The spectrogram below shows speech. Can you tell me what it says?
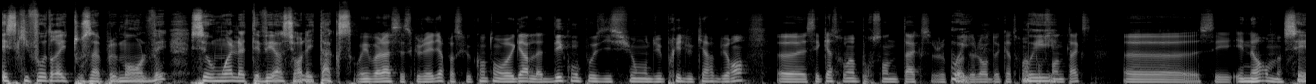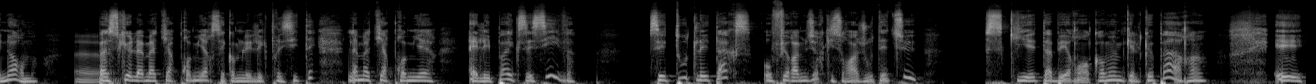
Et ce qu'il faudrait tout simplement enlever, c'est au moins la TVA sur les taxes. Oui, voilà, c'est ce que j'allais dire, parce que quand on regarde la décomposition du prix du carburant, euh, c'est 80% de taxes, je crois, de l'ordre de 80% de taxes. Euh, c'est énorme. C'est énorme. Euh, parce que la matière première, c'est comme l'électricité. La matière première, elle n'est pas excessive. C'est toutes les taxes, au fur et à mesure, qui sont rajoutées dessus. Ce qui est aberrant quand même quelque part. Hein. Et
